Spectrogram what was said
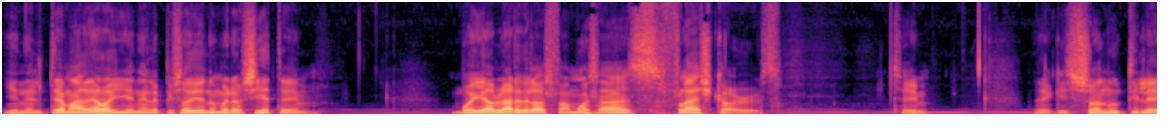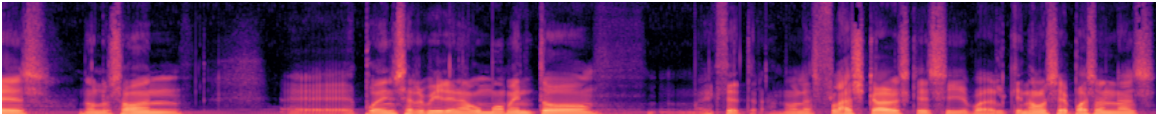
Y en el tema de hoy, en el episodio número 7, voy a hablar de las famosas flashcards. ¿Sí? De que son útiles, no lo son, eh, pueden servir en algún momento, etcétera, ¿no? Las flashcards, que si para el que no lo sepa son las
